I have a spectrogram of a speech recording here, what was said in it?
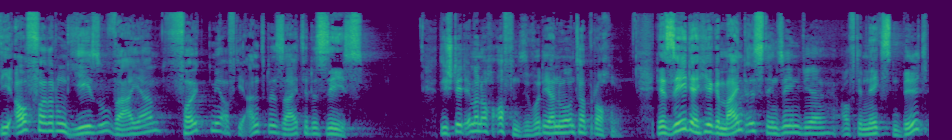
Die Aufforderung Jesu war ja, folgt mir auf die andere Seite des Sees. Die steht immer noch offen, sie wurde ja nur unterbrochen. Der See, der hier gemeint ist, den sehen wir auf dem nächsten Bild.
